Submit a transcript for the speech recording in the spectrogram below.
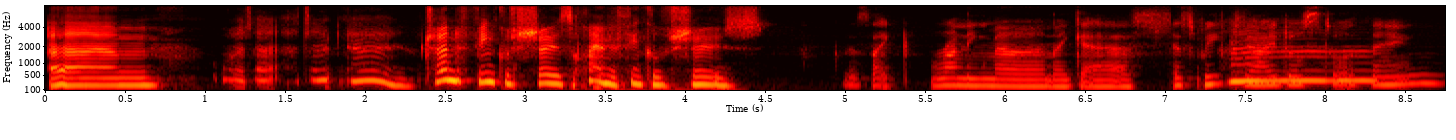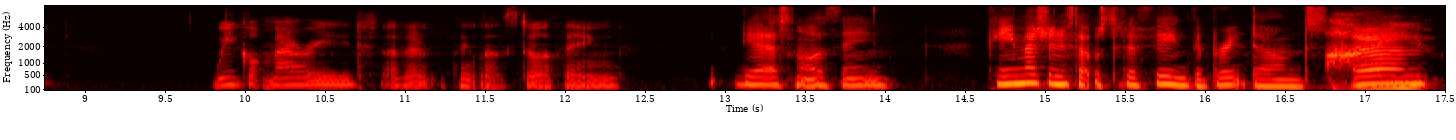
Um, what I, I don't know. I'm trying to think of shows. I can't even think of shows. There's like Running Man, I guess. Is Weekly Idol still a thing? We got married. I don't think that's still a thing. Yeah, it's not a thing. Can you imagine if that was still a thing? The breakdowns. I, Um,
